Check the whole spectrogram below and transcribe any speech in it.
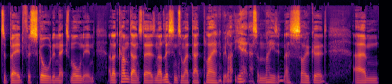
to bed for school the next morning, and I'd come downstairs and I'd listen to my dad play, and I'd be like, "Yeah, that's amazing. That's so good." Um,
